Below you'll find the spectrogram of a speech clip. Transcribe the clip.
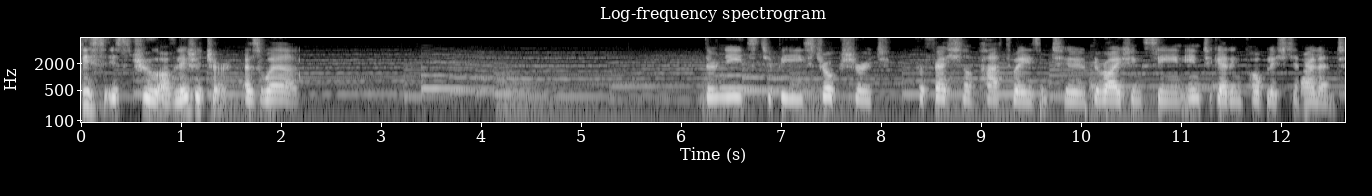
This is true of literature as well. There needs to be structured professional pathways into the writing scene, into getting published in Ireland,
